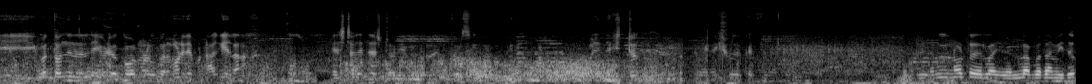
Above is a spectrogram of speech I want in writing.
ಈ ಇವತ್ತೊಂದಿನದಲ್ಲಿ ವಿಡಿಯೋ ಕವರ್ ಮಾಡೋಕೆ ಬರ್ಕೊಂಡಿದ್ದೆ ಬಟ್ ಆಗಲಿಲ್ಲ. ಎಷ್ಟಾಗುತ್ತೆ ಅಷ್ಟು ಇವತ್ತು ತೋರಿಸ್ಕೊಂಡು ಬನ್ನಿ ನೆಕ್ಸ್ಟು ನೆಕ್ಸ್ಟ್ ಕಂಟಿನ್ಯೂ ಎಲ್ಲ ನೋಡ್ತಾ ಇದೆಲ್ಲ ಇವೆಲ್ಲ ಬಾದಾಮಿ ಇದು.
